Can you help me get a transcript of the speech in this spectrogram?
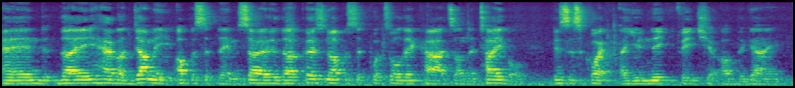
and they have a dummy opposite them. So the person opposite puts all their cards on the table. This is quite a unique feature of the game.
